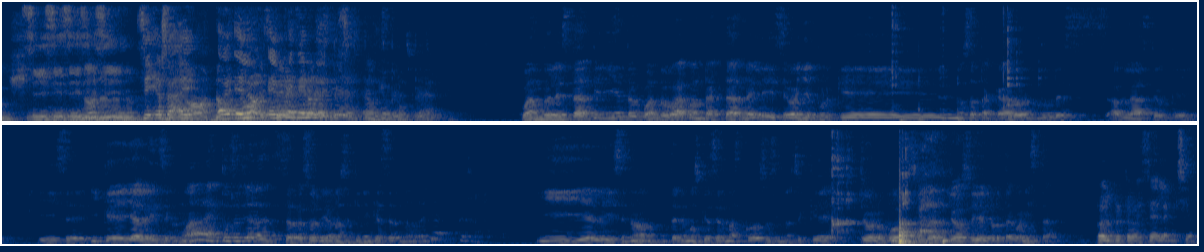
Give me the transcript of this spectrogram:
no. Sí, sí, sí, No, sí, no, sí. no, no. Sí, o sea, No, él- no, él- no, él espera, primero espera, les dice- espera, espera, espera. Cuando le está pidiendo, cuando va a contactarla y le dice, oye, ¿por qué nos atacaron? ¿Tú les hablaste o qué? Y, dice, y que ella le dice como, ah, entonces ya se resolvió, no se tiene que hacer nada, ya. Y él le dice, no, tenemos que hacer más cosas y no sé qué. Yo lo puedo resolver, yo soy el protagonista. Pero el protagonista de la misión.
